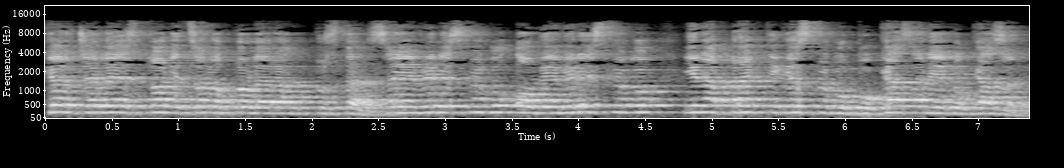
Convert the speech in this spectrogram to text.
Кърджале е столица на толерантността. Заявили сме го, обявили сме го и на практика сме го показали и доказали.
